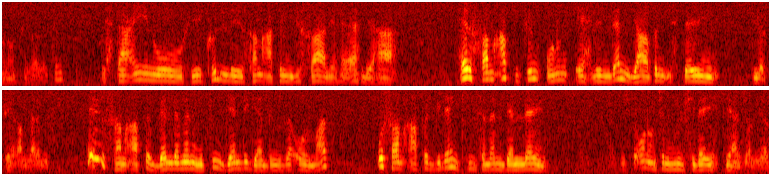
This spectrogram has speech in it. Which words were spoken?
Onun için öyle. İsta'inu fi kulli sanatin bi salihi ehliha. Her sanat için onun ehlinden yardım isteyin diyor Peygamberimiz. Her sanatı bellemenin için kendi kendinize olmaz. O sanatı bilen kimseden belleyin. İşte onun için mürşide ihtiyaç oluyor.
